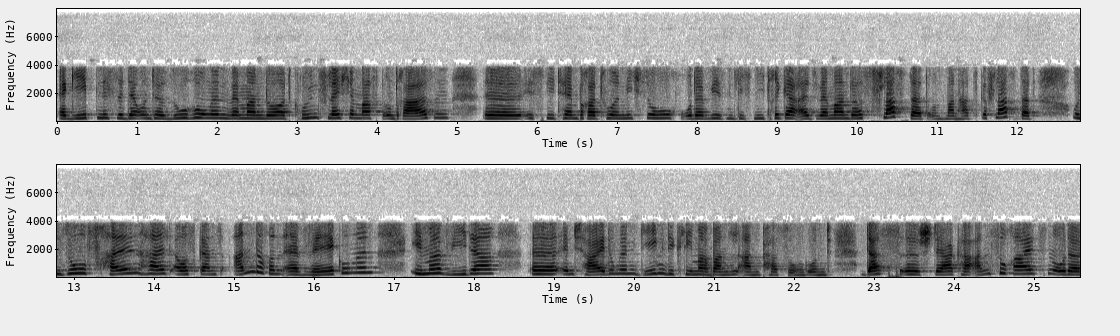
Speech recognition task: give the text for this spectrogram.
Ergebnisse der Untersuchungen, wenn man dort Grünfläche macht und Rasen, ist die Temperatur nicht so hoch oder wesentlich niedriger, als wenn man das pflastert und man hat es gepflastert. Und so fallen halt aus ganz anderen Erwägungen immer wieder äh, Entscheidungen gegen die Klimawandelanpassung und das äh, stärker anzureizen oder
